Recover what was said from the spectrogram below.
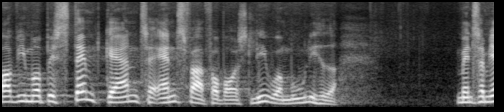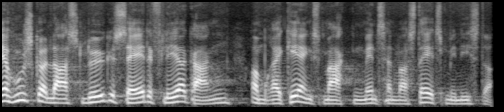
Og vi må bestemt gerne tage ansvar for vores liv og muligheder. Men som jeg husker, Lars Løkke sagde det flere gange om regeringsmagten, mens han var statsminister,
